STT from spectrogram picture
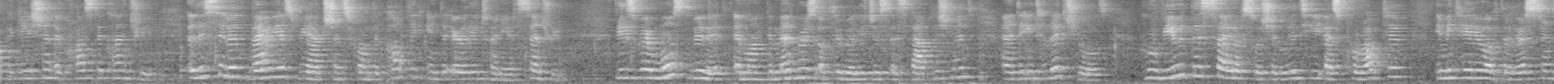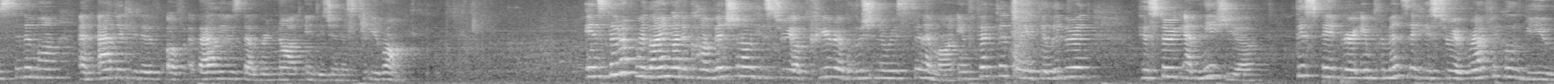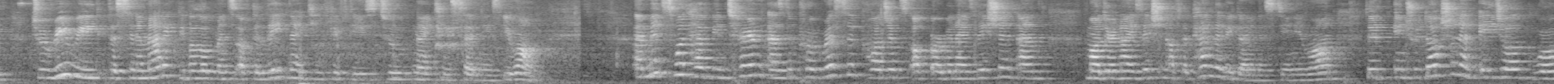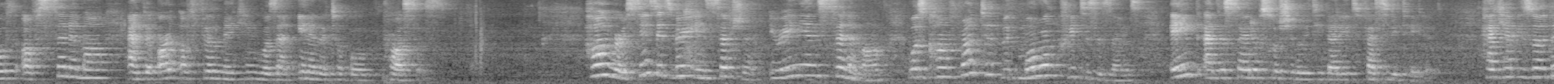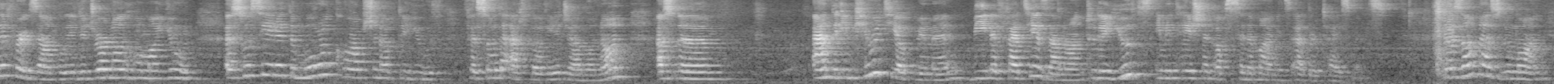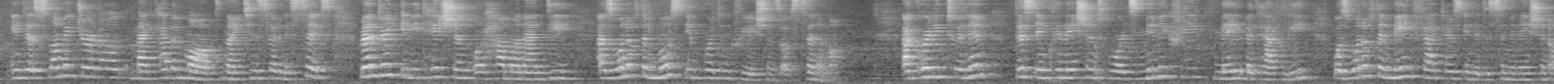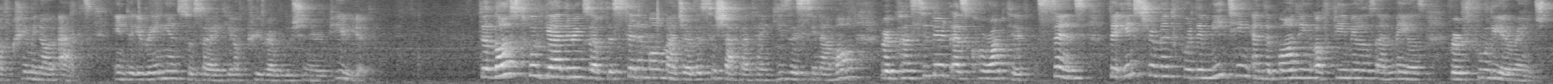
Propagation across the country elicited various reactions from the public in the early 20th century. These were most vivid among the members of the religious establishment and the intellectuals who viewed this side of sociability as corruptive, imitative of the Western cinema, and advocative of values that were not indigenous to Iran. Instead of relying on a conventional history of pre-revolutionary cinema infected by a deliberate historic amnesia, this paper implements a historiographical view to reread the cinematic developments of the late 1950s to 1970s Iran. Amidst what have been termed as the progressive projects of urbanization and modernization of the Pahlavi dynasty in Iran, the introduction and age-old growth of cinema and the art of filmmaking was an inevitable process. However, since its very inception, Iranian cinema was confronted with moral criticisms aimed at the side of sociability that it facilitated. Hakamizadeh, for example, in the journal Humayun, associated the moral corruption of the youth, fasad akhlaqi javanan, as, um, and the impurity of women, bi zanan, to the youth's imitation of cinema and its advertisements. Reza Mazluman, in the Islamic journal Maktab Moms 1976, rendered imitation or hamanandi as one of the most important creations of cinema. According to him, this inclination towards mimicry, male betagli, was one of the main factors in the dissemination of criminal acts in the Iranian society of pre-revolutionary period. The lustful gatherings of the cinema Majalis Shahwatangiz cinema were considered as corruptive since the instrument for the meeting and the bonding of females and males were fully arranged.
